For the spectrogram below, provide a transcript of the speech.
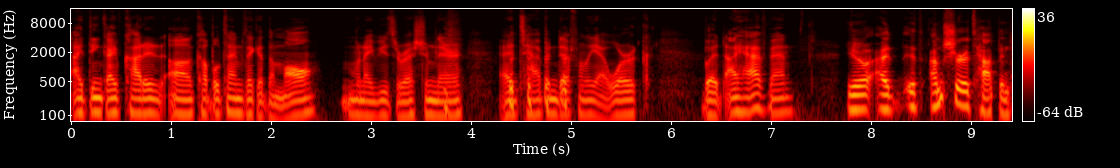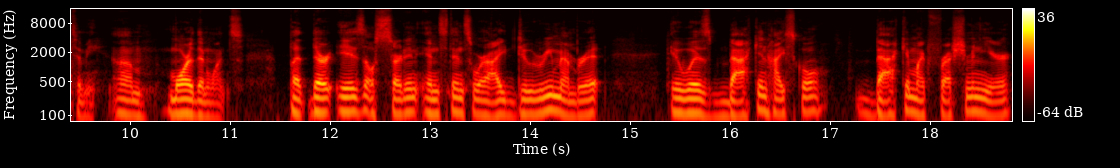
I think I've caught it uh, a couple of times like at the mall when I've used the restroom there. It's happened definitely at work. But I have, man. You know, I it, I'm sure it's happened to me um, more than once, but there is a certain instance where I do remember it. It was back in high school, back in my freshman year,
